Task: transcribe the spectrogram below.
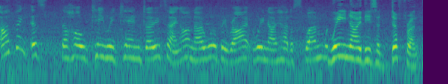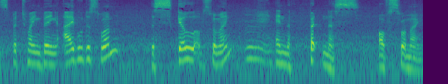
I think it's the whole Kiwi can do thing. Oh no, we'll be right. We know how to swim. We know there's a difference between being able to swim, the skill of swimming, mm. and the fitness of swimming.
